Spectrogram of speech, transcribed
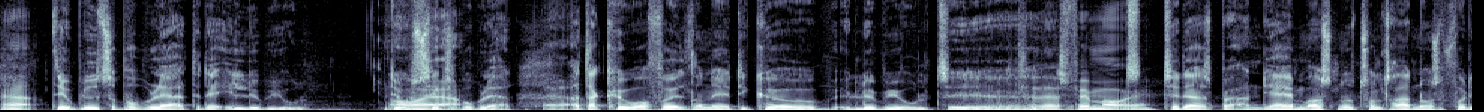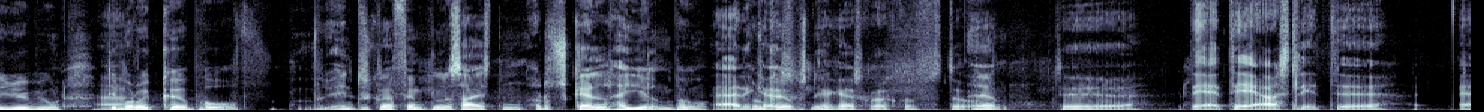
Ja. Det er jo blevet så populært, det der elløbehjul. Det er jo Nå, ja. sindssygt populært. Ja. Og der køber forældrene, de kører jo løbehjul til, Til deres femårige. til deres børn. Ja, men også noget 12-13 år, så får de løbehjul. Ja. Det må du ikke køre på, end du skal være 15 eller 16, og du skal have hjelm på. Ja, det kan, jeg, det kan jeg sgu også godt forstå. Ja. Det, øh, det, er, det er også lidt... Øh, ja,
